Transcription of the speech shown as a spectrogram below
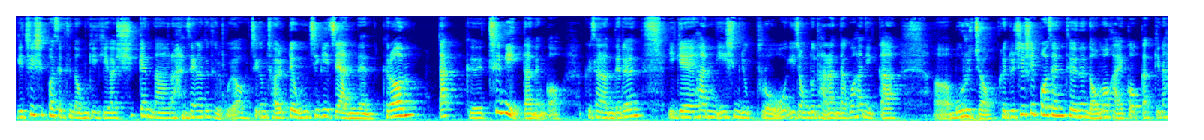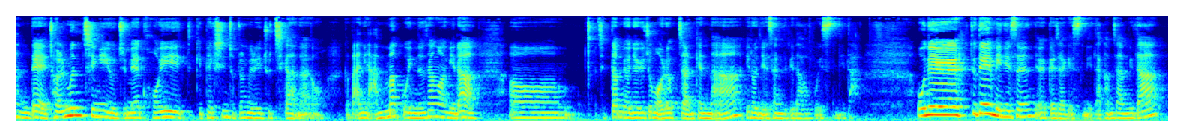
이게 70% 넘기기가 쉽겠나라는 생각도 들고요. 지금 절대 움직이지 않는 그런 딱그 층이 있다는 거. 그 사람들은 이게 한 26%이 정도 달한다고 하니까 어, 모르죠. 그래도 70%는 넘어갈 것 같긴 한데 젊은 층이 요즘에 거의 백신 접종률이 좋지가 않아요. 그러니까 많이 안 맞고 있는 상황이라 어, 집단 면역이 좀 어렵지 않겠나 이런 예상들이 나오고 있습니다. 오늘 투데이 미닛은 여기까지 하겠습니다. 감사합니다.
